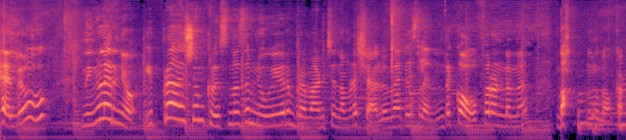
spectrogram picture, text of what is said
ഹലോ നിങ്ങളറിഞ്ഞോ? ഇപ്രാവശ്യം ക്രിസ്മസും ന്യൂ ഇയറും പ്രമാണിച്ച് നമ്മുടെ ഷാലോ മാറ്റേഴ്സിൽ എന്തൊക്കെ ഓഫർ ഉണ്ടെന്ന്? വാ നമുക്ക് നോക്കാം.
